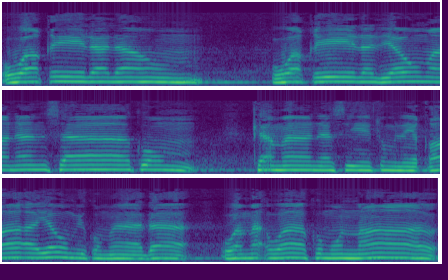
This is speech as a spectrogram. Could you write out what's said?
وقيل لهم وقيل اليوم ننساكم. كما نسيتم لقاء يومكم هذا ومأواكم النار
